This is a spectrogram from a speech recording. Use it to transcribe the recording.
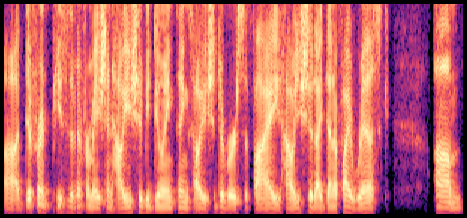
uh, different pieces of information, how you should be doing things, how you should diversify, how you should identify risk. Um,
